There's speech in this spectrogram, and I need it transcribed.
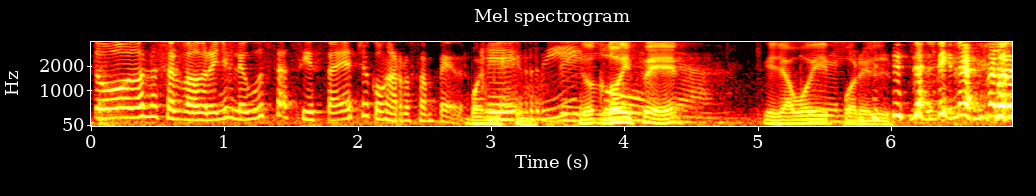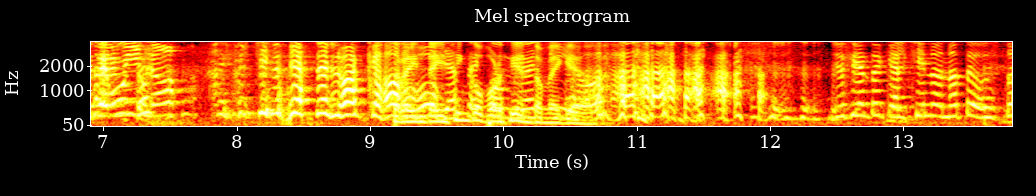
todos los salvadoreños les gusta si está hecho con arroz San Pedro. Buenísimo. Yo doy fe, ¿eh? Que ya voy por el Ya el chino se Pues lo terminó. El chino ya se lo acabó. 35% me queda. Yo siento que al chino no te gustó.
